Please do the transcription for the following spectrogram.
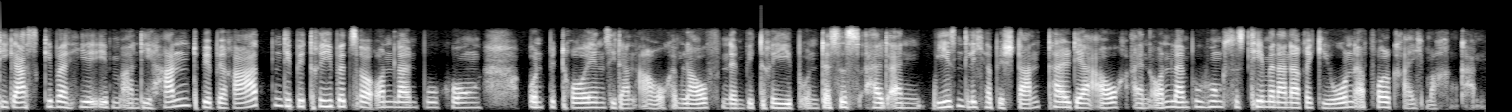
die Gastgeber hier eben an die Hand. Wir beraten die Betriebe zur Online-Buchung und betreuen sie dann auch im laufenden Betrieb. Und das ist halt ein wesentlicher Bestandteil, der auch ein Online-Buchungssystem in einer Region erfolgreich machen kann.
